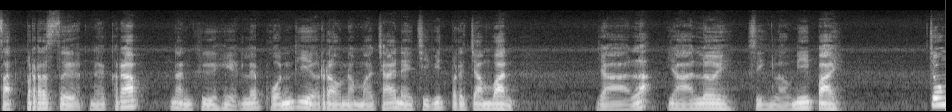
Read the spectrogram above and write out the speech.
สัตว์ประเสริฐนะครับ นั่นคือเหตุและผลที่เรานำมาใช้ในชีวิตประจำวัน อย่าละอย่าเลยสิ่งเหล่านี้ไป จง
